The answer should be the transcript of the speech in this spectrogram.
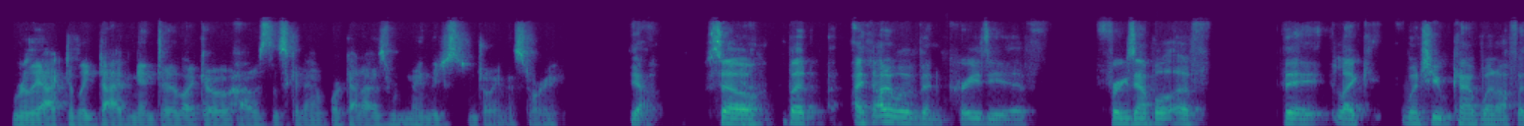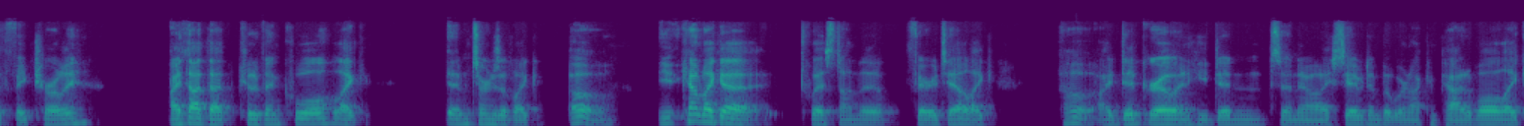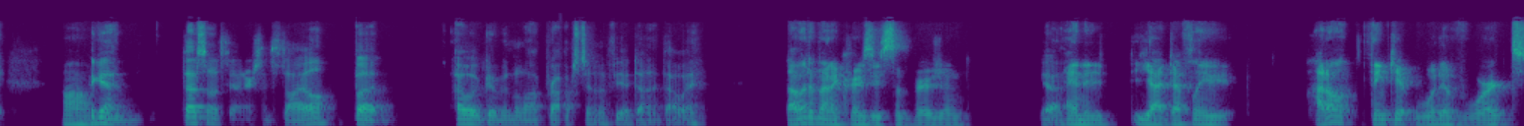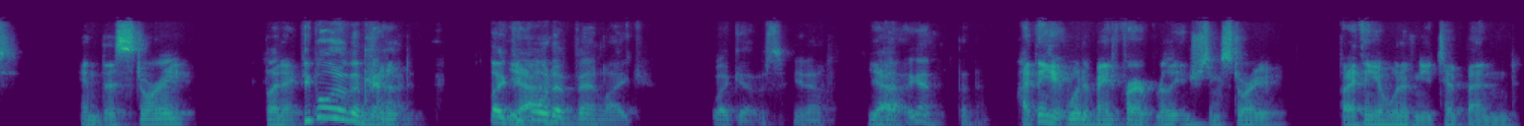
really actively diving into like, oh, how is this going to work out? I was mainly just enjoying the story. Yeah so, Yeah. but I thought it would have been crazy if, for example, if they like when she kind of went off with fake Charlie, I thought that could have been cool. Like in terms of like, oh, you, kind of like a twist on the fairy tale, like, oh, I did grow and he didn't, so now I saved him, but we're not compatible. Like Um, again, that's not Sanderson style, but I would have given a lot of props to him if he had done it that way. that would have been a crazy subversion. Yeah. And it, yeah, definitely. I don't think it would have worked in this story, but it, People would have been mad. Like people Yeah. would have been like, what gives, you know? yeah, But again, but I think it would have made for a really interesting story but I think it would have need to have been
